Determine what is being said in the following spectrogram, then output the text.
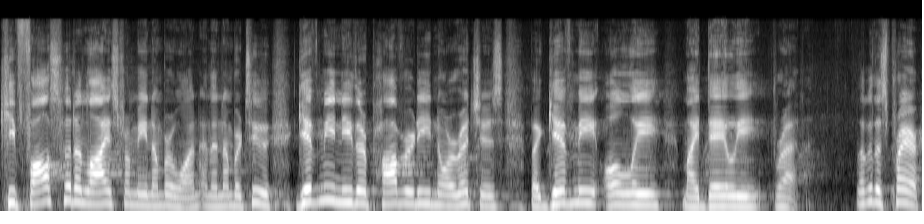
Keep falsehood and lies from me, number one. And then number two, give me neither poverty nor riches, but give me only my daily bread. Look at this prayer.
